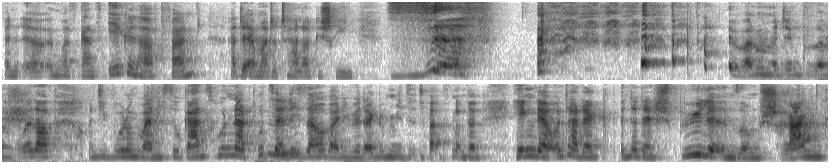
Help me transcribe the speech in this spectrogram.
wenn er irgendwas ganz ekelhaft fand, hat er immer total laut geschrien. Siff! Wir waren mal mit dem zusammen im Urlaub und die Wohnung war nicht so ganz hundertprozentig sauber, die wir da gemietet hatten. Und dann hing der unter der, hinter der Spüle in so einem Schrank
